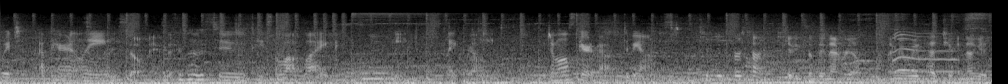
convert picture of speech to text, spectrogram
which apparently So is supposed to taste a lot like meat, like real meat, which I'm a little scared about, to be honest. It's gonna be the first time getting something that real. I mean, we've had chicken nuggets.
